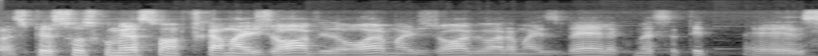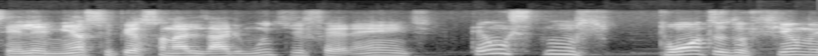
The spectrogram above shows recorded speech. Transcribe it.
as pessoas começam a ficar mais jovens, hora mais jovem, hora mais velha, começa a ter é, assim, elementos de personalidade muito diferentes. Tem uns, uns pontos do filme,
